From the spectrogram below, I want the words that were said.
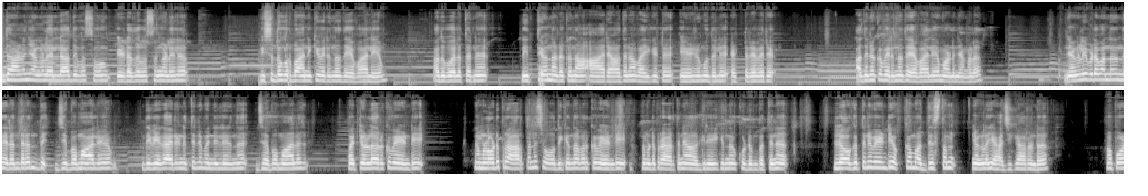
ഇതാണ് ഞങ്ങൾ എല്ലാ ദിവസവും ഇട ദിവസങ്ങളിൽ വിശുദ്ധ കുർബാനയ്ക്ക് വരുന്ന ദേവാലയം. അതുപോലെ തന്നെ നിത്യവും നടക്കുന്ന ആരാധന വൈകിട്ട് ഏഴ് മുതൽ എട്ടര വരെ. അതിനൊക്കെ വരുന്ന ദേവാലയമാണ് ഞങ്ങൾ. ഞങ്ങളിവിടെ വന്ന് നിരന്തരം ജപമാലയും ദിവ്യകാരുണ്യത്തിന്റെ മുന്നിലിരുന്ന് ജപമാല മറ്റുള്ളവർക്ക് വേണ്ടി നമ്മളോട് പ്രാർത്ഥന ചോദിക്കുന്നവർക്ക് വേണ്ടി നമ്മുടെ പ്രാർത്ഥന ആഗ്രഹിക്കുന്ന കുടുംബത്തിന് ലോകത്തിന് വേണ്ടിയൊക്കെ മധ്യസ്ഥം ഞങ്ങൾ യാചിക്കാറുണ്ട്. അപ്പോൾ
